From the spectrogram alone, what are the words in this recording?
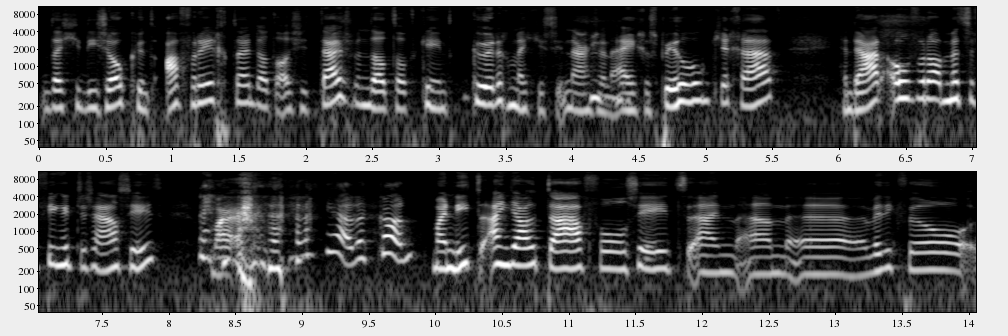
dat je die zo kunt africhten dat als je thuis bent, dat dat kind keurig netjes naar zijn eigen speelhoekje gaat en daar overal met zijn vingertjes aan zit, maar, Ja, dat kan. maar niet aan jouw tafel zit, aan, aan eh, weet ik veel,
